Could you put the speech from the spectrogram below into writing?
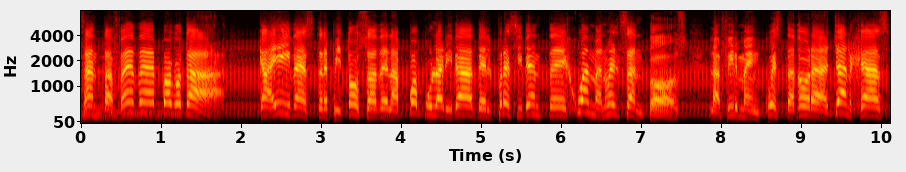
Santa Fe de Bogotá. Caída estrepitosa de la popularidad del presidente Juan Manuel Santos. La firma encuestadora Jan Haas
